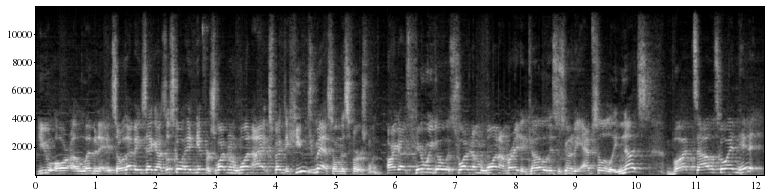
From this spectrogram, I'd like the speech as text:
you are eliminated. So with that being said, guys, let's go ahead and get for swipe number one. I expect a huge mess on this first one. All right, guys, here we go with swipe number one. I'm ready to go. This is going to be absolutely nuts, but uh, let's go ahead and hit it.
